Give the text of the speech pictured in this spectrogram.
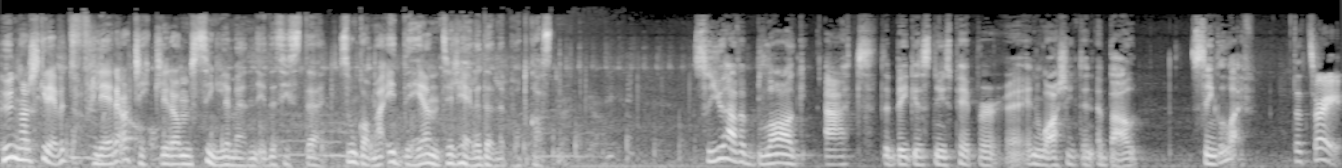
Hun har skrevet flere artikler om single menn i det siste, som ga meg ideen til hele denne podkasten. So you have a blog at the biggest newspaper uh, in Washington about single life. That's right.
